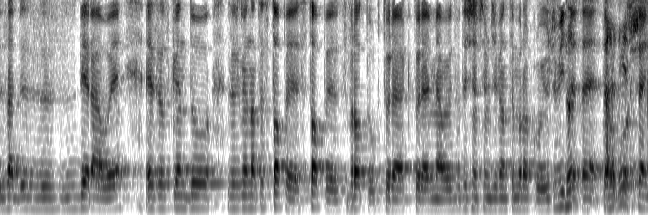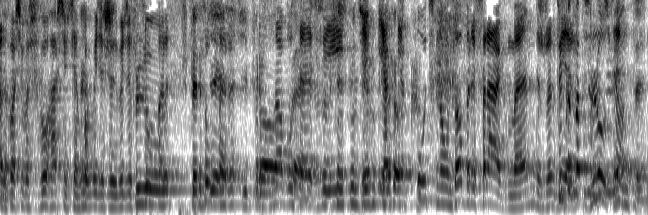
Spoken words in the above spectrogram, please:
Mhm. zbierały ze względu, ze względu na te stopy, stopy zwrotu, które, które miały w 2009 roku. Już widzę te, te No, ale, wiesz, ogłoszenia. ale właśnie, właśnie, właśnie chciałem powiedzieć, że będzie super, 40%, super znowu te w 2009 jak, jak utną dobry fragment, że Tylko wiesz, w lutym, 2009.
